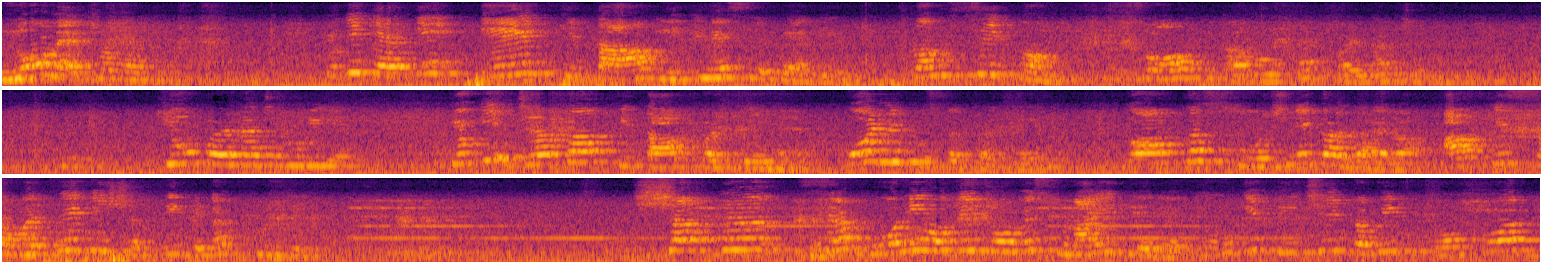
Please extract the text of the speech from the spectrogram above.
नो मैटर क्योंकि कहते हैं, एक किताब लिखने से पहले कम से कम सौ किताबों को पढ़ना ज़रूरी है। क्यों पढ़ना ज़रूरी है? क्योंकि जब आप किताब पढ़ते हैं, कोई भी पुस्तक पढ़ते हैं तो आपका सोचने का दायरा, आपके समझने की शक्ति बेटा खुलती है। शब्द सिर्फ़ वो नहीं होते जो हमें सुनाई दे रहे हैं उनके पीछे कभी बहुत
